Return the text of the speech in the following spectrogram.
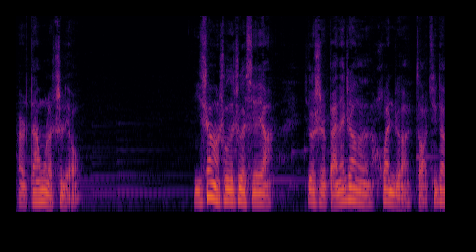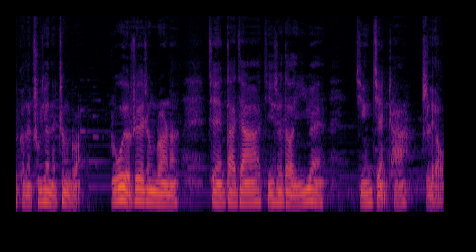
而耽误了治疗。以上说的这些呀。就是白内障的患者早期的可能出现的症状，如果有这些症状呢，建议大家及时到医院进行检查治疗。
